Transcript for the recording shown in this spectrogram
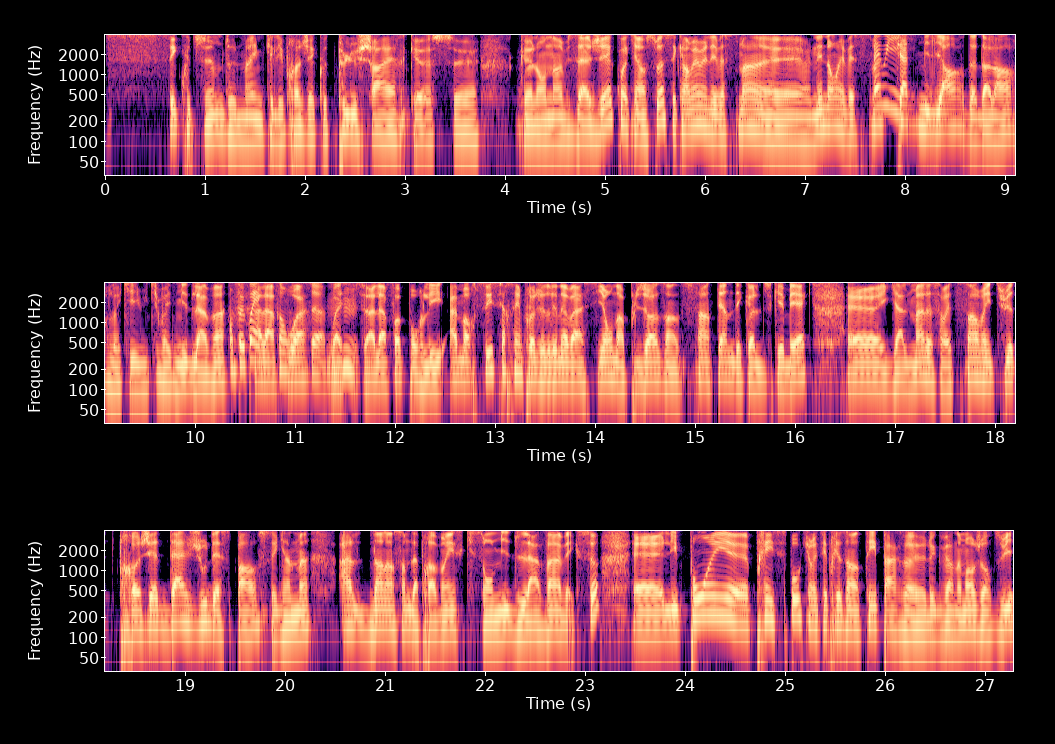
c'est coutume tout de même que les projets coûtent plus cher que ce que l'on envisageait. Quoi qu'il en soit, c'est quand même un investissement, euh, un énorme investissement, 4 ben milliards de dollars là, qui, qui va être mis de l'avant à la fois. Ça. Ouais, c'est mm-hmm. ça, à la fois pour les amorcer certains projets de rénovation dans plusieurs centaines d'écoles du Québec. Euh, également, là, ça va être 128 projets d'ajout d'espace également dans l'ensemble de la province qui sont mis de l'avant avec ça. Euh, les points euh, principaux qui ont été présentés par euh, le gouvernement aujourd'hui,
